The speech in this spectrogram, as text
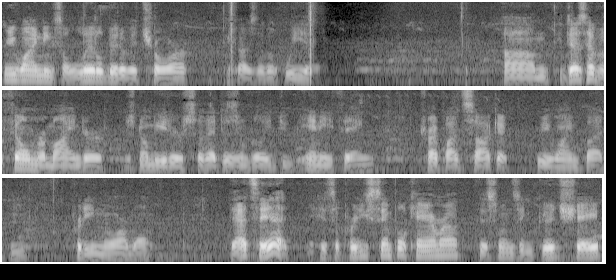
Rewinding's a little bit of a chore because of the wheel. Um, it does have a film reminder. There's no meter, so that doesn't really do anything. Tripod socket rewind button. Pretty normal. That's it. It's a pretty simple camera. This one's in good shape.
